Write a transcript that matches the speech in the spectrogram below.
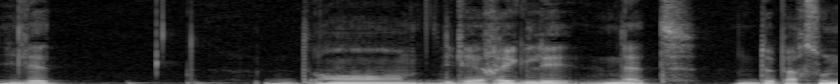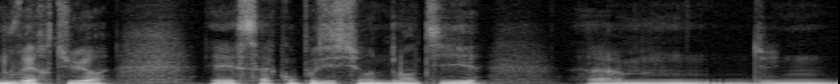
il, est, il est réglé net de par son ouverture et sa composition de lentilles d'une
